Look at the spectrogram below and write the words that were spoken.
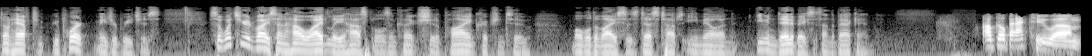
don't have to report major breaches. So, what's your advice on how widely hospitals and clinics should apply encryption to mobile devices, desktops, email, and even databases on the back end? I'll go back to um,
